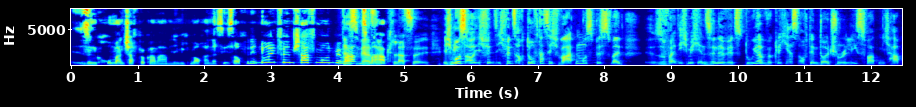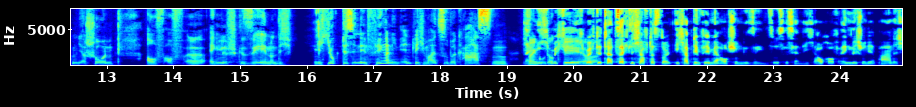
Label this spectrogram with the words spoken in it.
Synchromannschaft bekommen haben, nehme ich mal auch an, dass sie es auch für den neuen Film schaffen und wir warten mal Das wäre so ab. klasse. Ich muss auch, ich finde, ich finde es auch doof, dass ich warten muss, bis, weil soweit ich mich entsinne, willst du ja wirklich erst auf den deutschen Release warten. Ich habe ihn ja schon auf auf äh, Englisch gesehen und ich mich juckt es in den Fingern, ihn endlich mal zu bekasten. Ich, mein, gut, ich möchte, okay, ich möchte tatsächlich auf das Deutsch. Ich habe den Film ja auch schon gesehen, so ist es ja nicht. Auch auf Englisch und Japanisch.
